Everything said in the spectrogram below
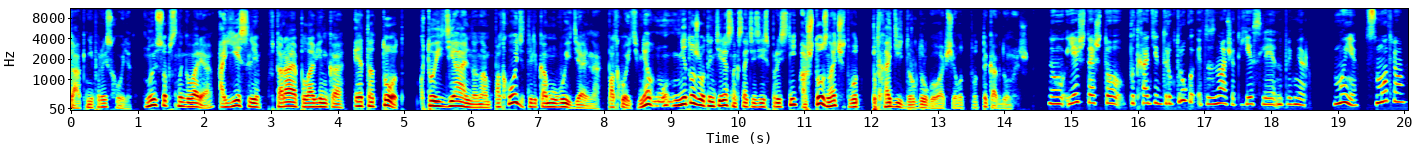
так не происходит. Ну и, собственно говоря, а если вторая половинка – это тот, кто идеально нам подходит или кому вы идеально подходите. Мне, ну, мне тоже вот интересно, кстати, здесь прояснить, а что значит вот подходить друг к другу вообще? Вот, вот ты как думаешь? Ну, я считаю, что подходить друг к другу, это значит, если, например, мы смотрим,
